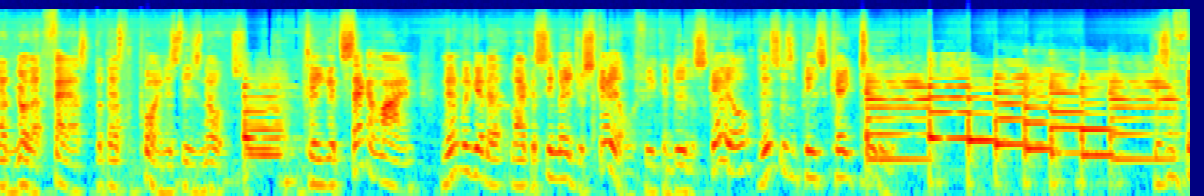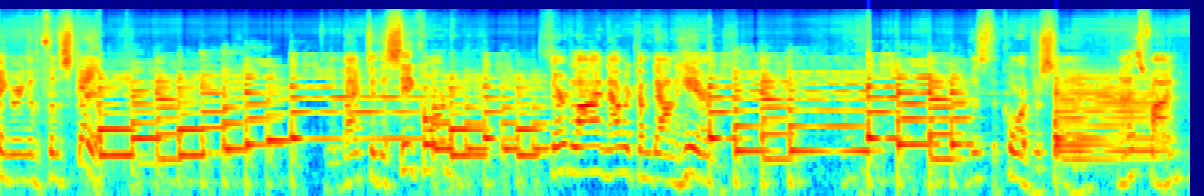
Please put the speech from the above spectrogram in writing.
doesn't go that fast, but that's the point, it's these notes. Until you get second line, then we get a like a C major scale. If you can do the scale, this is a piece of cake too. This is the fingering for the scale back to the C chord, third line, now we come down here. This is the chords are same, that's fine.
